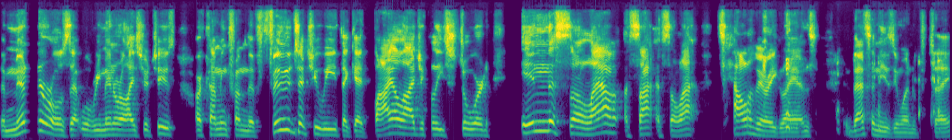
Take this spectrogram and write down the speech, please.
The minerals that will remineralize your tooth are coming from the foods that you eat that get biologically stored in the saliva, salivary glands that's an easy one to say.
